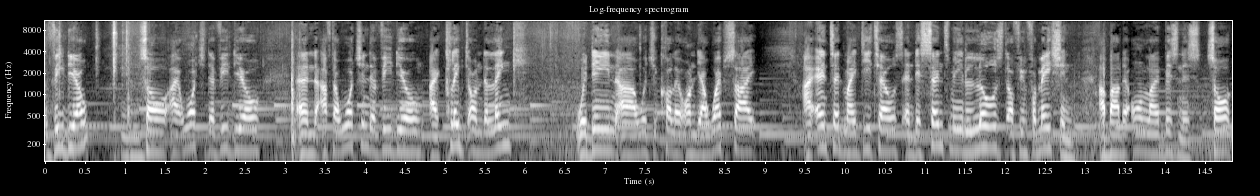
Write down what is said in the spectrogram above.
video. Mm-hmm. So I watched the video, and after watching the video, I clicked on the link within uh, what you call it on their website I entered my details and they sent me loads of information about the online business. So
